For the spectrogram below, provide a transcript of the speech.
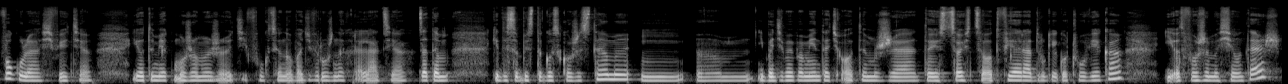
w ogóle świecie i o tym, jak możemy żyć i funkcjonować w różnych relacjach. Zatem, kiedy sobie z tego skorzystamy i, um, i będziemy pamiętać o tym, że to jest coś, co otwiera drugiego człowieka i otworzymy się też,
